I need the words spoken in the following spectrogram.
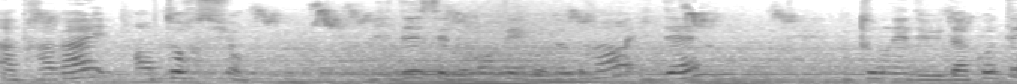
un travail en torsion. L'idée, c'est de monter vos deux bras, idem. Vous tournez d'un côté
